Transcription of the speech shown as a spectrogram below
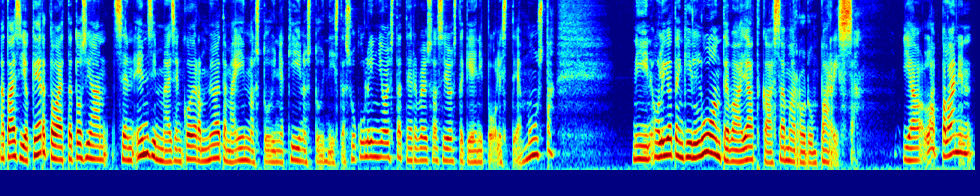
mä taisin jo kertoa, että tosiaan sen ensimmäisen koiran myötä mä innostuin ja kiinnostuin niistä sukulinjoista, terveysasioista, geenipuolista ja muusta, niin oli jotenkin luontevaa jatkaa saman rodun parissa. Ja lappalainen,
